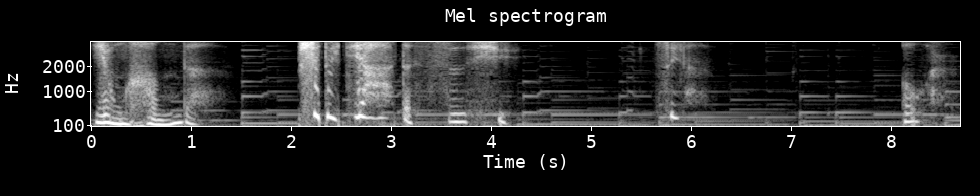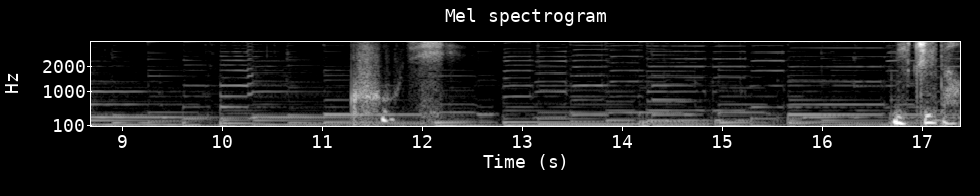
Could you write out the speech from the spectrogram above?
永恒的是对家的思绪，虽然偶尔哭泣。你知道。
